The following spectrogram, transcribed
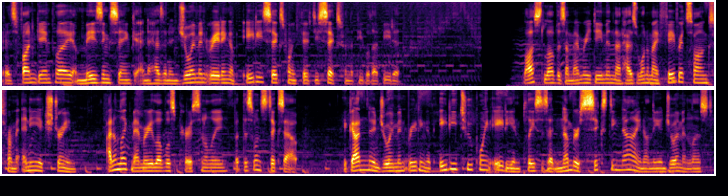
It has fun gameplay, amazing sync, and has an enjoyment rating of 86.56 from the people that beat it. Lost Love is a memory demon that has one of my favorite songs from any extreme. I don't like memory levels personally, but this one sticks out. It got an enjoyment rating of 82.80 and places at number 69 on the enjoyment list,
